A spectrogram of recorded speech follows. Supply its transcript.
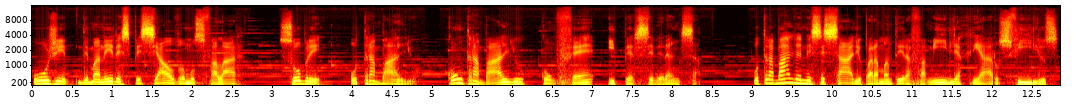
Hoje, de maneira especial, vamos falar sobre o trabalho. Com trabalho, com fé e perseverança. O trabalho é necessário para manter a família, criar os filhos,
